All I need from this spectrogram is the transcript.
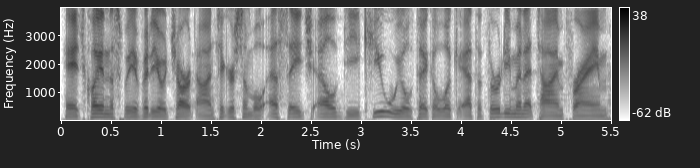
Hey, it's Clay, and this will be a video chart on ticker symbol SHLDQ. We'll take a look at the 30-minute time frame.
